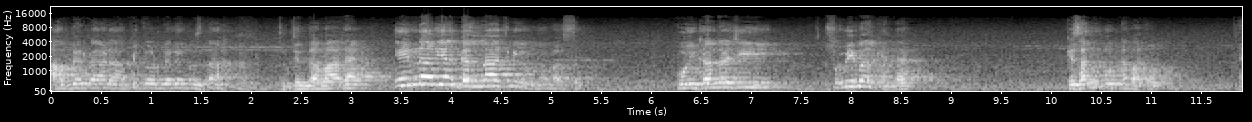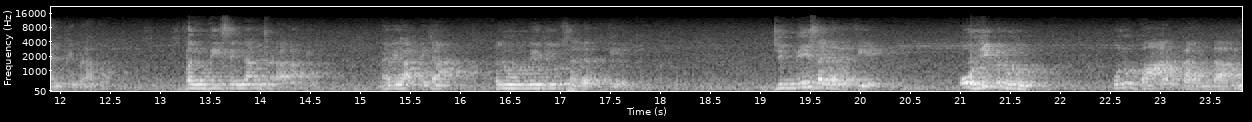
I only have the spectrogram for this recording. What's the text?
ਆਪਦੇ ਰਿਕਾਰਡ ਆਪ ਹੀ ਤੋੜ ਦਿੰਦੇ ਹੋ ਤੁਸੀਂ ਤਾਂ ਜਿੰਦਾਬਾਦ ਹੈ ਇਹਨਾਂ ਦੀਆਂ ਗੱਲਾਂ 'ਚ ਨਹੀਂ ਆਉਣਾ ਬਸ ਕੋਈ ਕਹਿੰਦਾ ਜੀ ਸੁਖਬੀਰ ਬਾਲ ਕਹਿੰਦਾ ਕਿ ਸਾਨੂੰ ਵੋਟਾਂ ਪਾ ਦਿਓ ਐਮਪੀ ਬਣਾ ਦਿਓ ਬੰਦੀ ਸਿੰਘਾਂ ਨੂੰ ਛੁਡਾ ਲਾਂਗੇ। ਮੈਂ ਵੀ ਹੱਕ 'ਚ ਹਾਂ ਕਾਨੂੰਨ ਨੇ ਜਿਹਨੂੰ ਸਜ਼ਾ ਦਿੱਤੀ ਹੈ। ਜਿੰਨੀ ਸਜ਼ਾ ਦਿੱਤੀ ਹੈ, ਉਹੀ ਕਾਨੂੰਨ ਉਹਨੂੰ ਬਾਹਰ ਕਰਨ ਦਾ ਵੀ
